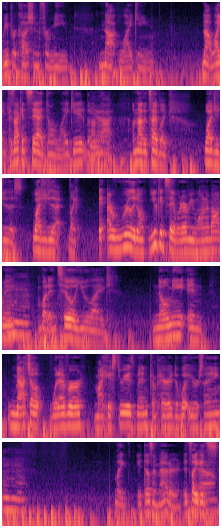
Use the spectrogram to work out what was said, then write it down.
repercussion for me not liking not like because i can say i don't like it but i'm not i'm not the type like why'd you do this? Why'd you do that? Like I- really don't you could say whatever you want about me Mhm. but until you like know me and match up whatever my history has been compared to what you're saying Mhm. like it doesn't matter it's like Yeah. it's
